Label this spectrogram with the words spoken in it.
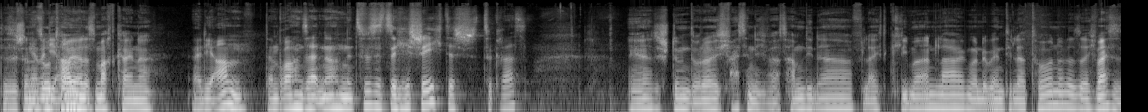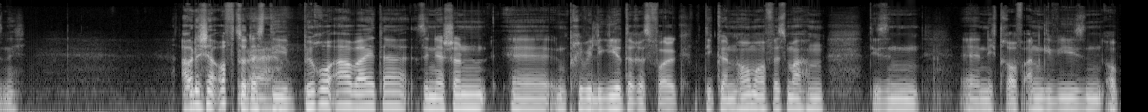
Das ist schon Ja, so teuer, Armen- das macht keiner. Ja, die Armen. Dann brauchen sie halt noch eine zusätzliche Schicht, das ist zu krass. Ja, das stimmt. Oder ich weiß ja nicht, was haben die da? Vielleicht Klimaanlagen oder Ventilatoren oder so? Ich weiß es nicht. Aber das ist ja oft so, dass die Büroarbeiter sind ja schon äh, ein privilegierteres Volk. Die können Homeoffice machen, die sind äh, nicht darauf angewiesen, ob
